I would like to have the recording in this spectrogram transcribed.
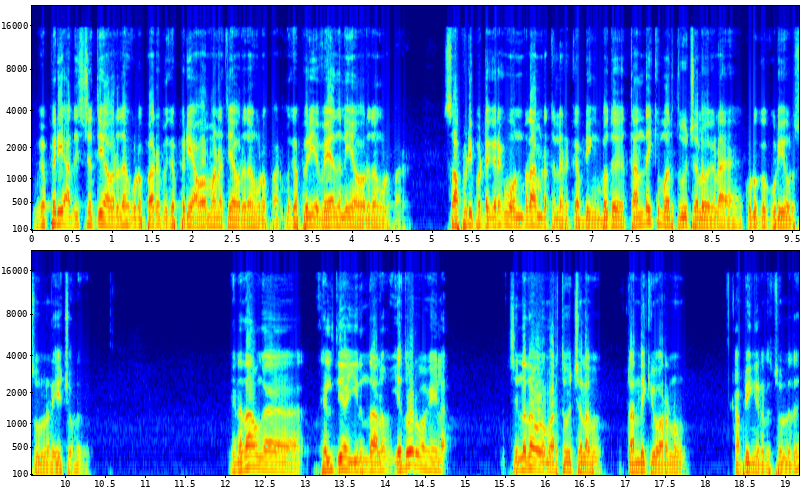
மிகப்பெரிய அதிர்ஷ்டத்தையும் அவர் தான் கொடுப்பார். மிகப்பெரிய அவமானத்தையும் அவர் தான் கொடுப்பார். மிகப்பெரிய வேதனையும் அவர் தான் கொடுப்பார். ஸோ அப்படிப்பட்ட கிரகம் ஒன்பதாம் இடத்துல இருக்குது அப்படிங்கும்போது தந்தைக்கு மருத்துவ செலவுகளை கொடுக்கக்கூடிய ஒரு சூழ்நிலையை சொல்லுது. என்னதான் அவங்க ஹெல்த்தியாக இருந்தாலும் ஏதோ ஒரு வகையில் சின்னதாக ஒரு மருத்துவ செலவு தந்தைக்கு வரணும் அப்படிங்கிறத சொல்லுது.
